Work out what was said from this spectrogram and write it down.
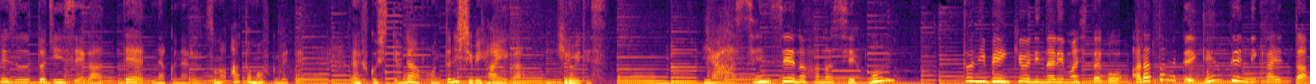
でずっと人生があって亡くなる。その後も含めて福祉っていうのは本当に守備範囲が広いです。いや先生の話本当に勉強になりました。こう改めて原点に帰った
